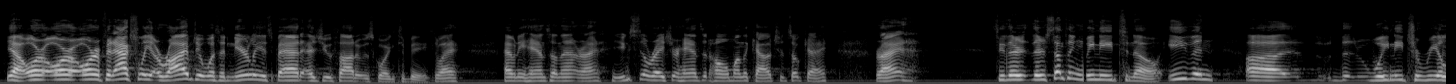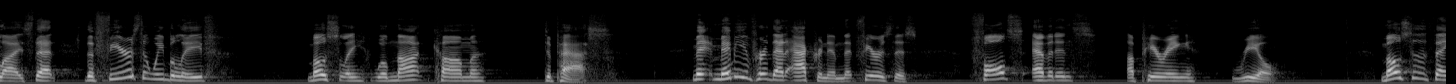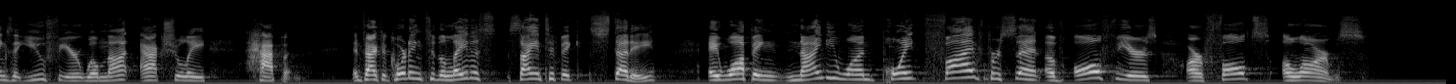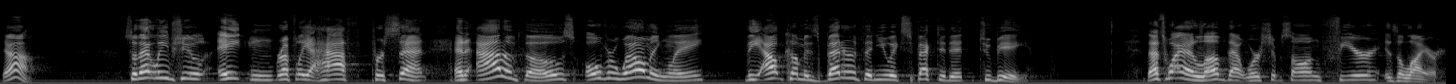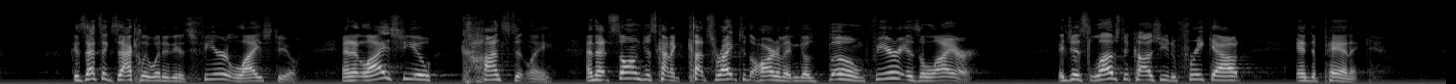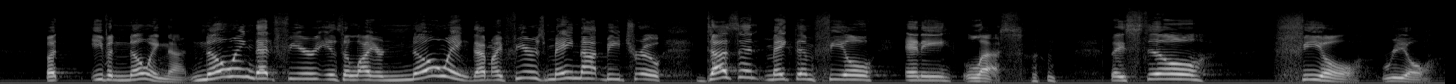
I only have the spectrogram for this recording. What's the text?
Yeah, or, or, or if it actually arrived, it wasn't nearly as bad as you thought it was going to be. Do I have any hands on that, right? You can still raise your hands at home on the couch. It's okay, right? See, there, there's something we need to know. Even uh, the, we need to realize that the fears that we believe mostly will not come to pass. Maybe you've heard that acronym that fear is this false evidence appearing real. Most of the things that you fear will not actually happen. In fact, according to the latest scientific study, a whopping 91.5% of all fears are false alarms. Yeah. So that leaves you eight and roughly a half percent. And out of those, overwhelmingly, the outcome is better than you expected it to be. That's why I love that worship song, Fear is a Liar. Because that's exactly what it is. Fear lies to you. And it lies to you constantly. And that song just kind of cuts right to the heart of it and goes, boom, fear is a liar. It just loves to cause you to freak out and to panic. Even knowing that, knowing that fear is a liar, knowing that my fears may not be true, doesn't make them feel any less. they still feel real.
